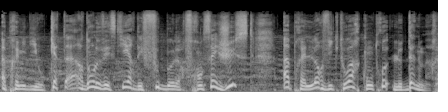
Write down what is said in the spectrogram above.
après-midi au Qatar dans le vestiaire des footballeurs français juste après leur victoire contre le Danemark.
